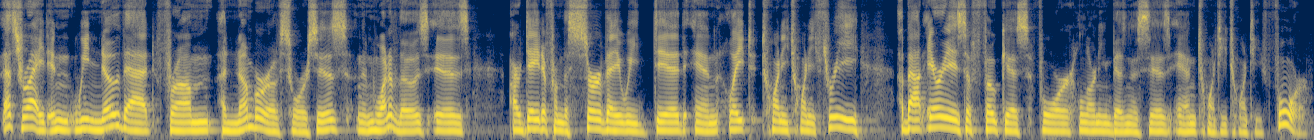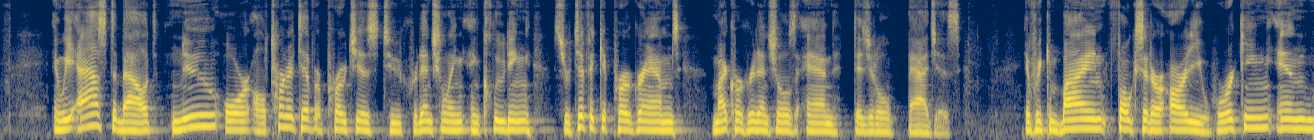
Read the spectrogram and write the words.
That's right. And we know that from a number of sources. And one of those is our data from the survey we did in late 2023 about areas of focus for learning businesses in 2024. And we asked about new or alternative approaches to credentialing, including certificate programs, micro credentials, and digital badges. If we combine folks that are already working in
